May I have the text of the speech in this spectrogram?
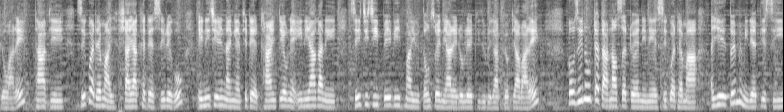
ပြောပါတယ်။ဒါအပြင်ဈေးကွက်ထဲမှာရှာရခက်တဲ့ဆေးတွေကိုအိန္ဒိချင်းနိုင်ငံဖြစ်တဲ့ထိုင်းတရုတ်နဲ့အိန္ဒိယကနေဈေးကြီးကြီးပေးပြီးမှာယူသုံးစွဲနေရတယ်လို့လည်းပြည်သူတွေကပြောပြပါတယ်။ ကုန်စည်နှုန်းတက်တာနောက်ဆက်တွဲအနေနဲ့ဈေးကွက်ထဲမှာအရေးသွေးမမီတဲ့ပစ္စည်း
